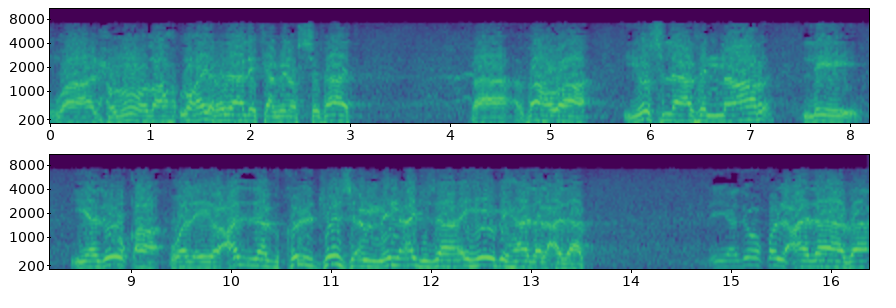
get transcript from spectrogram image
والحموضة وغير ذلك من الصفات. فهو يصلى في النار ليذوق وليعذب كل جزء من أجزائه بهذا العذاب. ليذوق العذاب.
